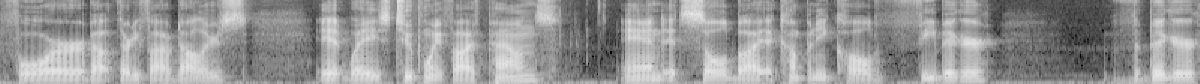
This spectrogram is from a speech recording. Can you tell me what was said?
for about $35. It weighs 2.5 pounds and it's sold by a company called VBiger. VBiger.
